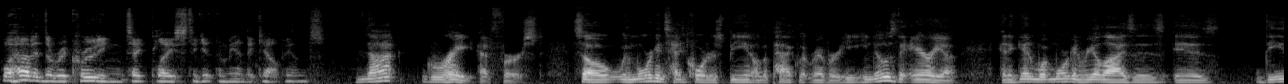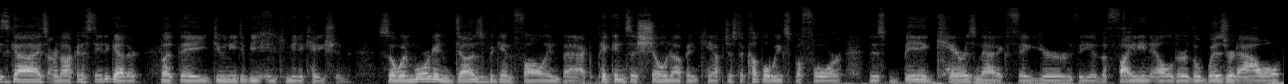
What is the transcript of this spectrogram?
Well, how did the recruiting take place to get the men to Cowpens? Not great at first. So, with Morgan's headquarters being on the Pacolet River, he, he knows the area. And again, what Morgan realizes is these guys are not going to stay together, but they do need to be in communication. So when Morgan does begin falling back, Pickens has shown up in camp just a couple weeks before. This big, charismatic figure, the the fighting elder, the wizard owl,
